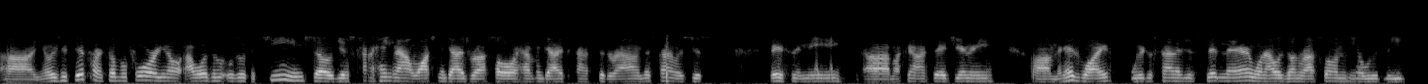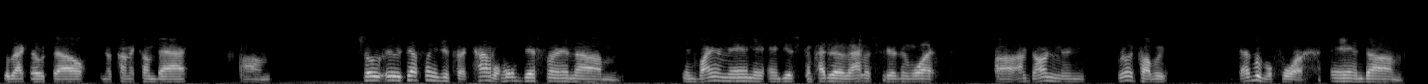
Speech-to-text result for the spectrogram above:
uh, you know, it was just different. So before, you know, I was was with a team, so just kind of hanging out, watching the guys wrestle, or having guys kind of sit around. And This time it was just basically me, uh, my fiance Jimmy, um, and his wife. We were just kind of just sitting there. When I was done wrestling, you know, we would leave, go back to the hotel, you know, kind of come back. Um, so it was definitely just a kind of a whole different um, environment and, and just competitive atmosphere than what uh, I've done in really probably ever before. And um,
